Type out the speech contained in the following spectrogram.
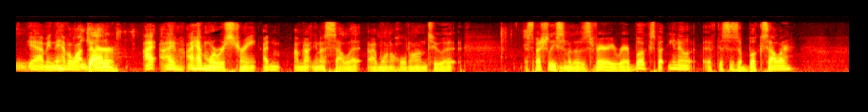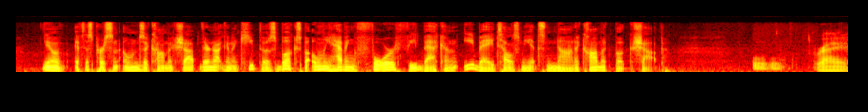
yeah, I mean, they have a lot You got better. 'em. I, I I have more restraint. I'm I'm not gonna sell it. I want to hold on to it, especially some of those very rare books. But you know, if this is a bookseller, you know, if this person owns a comic shop, they're not gonna keep those books. But only having four feedback on eBay tells me it's not a comic book shop. Right.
